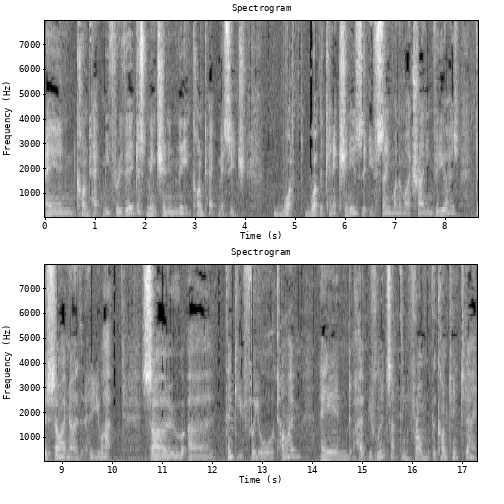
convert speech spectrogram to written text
and contact me through there. Just mention in the contact message what what the connection is that you've seen one of my training videos, just so I know who you are. So uh, thank you for your time, and I hope you've learned something from the content today.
